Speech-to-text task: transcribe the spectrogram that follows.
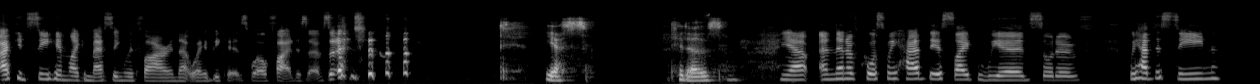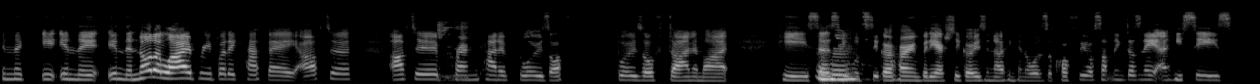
i could see him like messing with fire in that way because well fire deserves it. Yes he does. Yeah and then of course we had this like weird sort of we had this scene in the in the in the not a library but a cafe after after Prem kind of blows off blows off dynamite. He says mm-hmm. he wants to go home, but he actually goes in, I think, and orders a coffee or something, doesn't he? And he sees,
